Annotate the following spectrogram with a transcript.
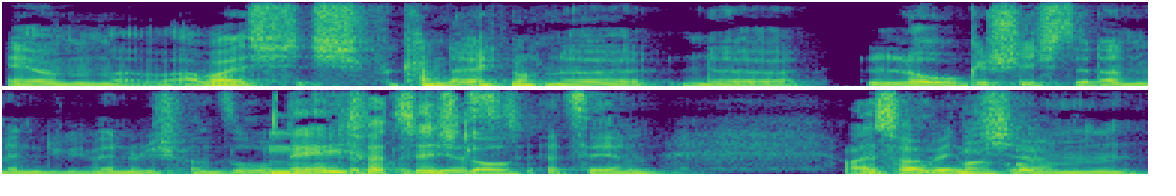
Ähm, aber ich, ich kann direkt noch eine, eine Low-Geschichte dann, wenn, du- wenn du die schon so Nee, ich nicht low. erzählen. Und Alles zwar gut, bin ich, ähm,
